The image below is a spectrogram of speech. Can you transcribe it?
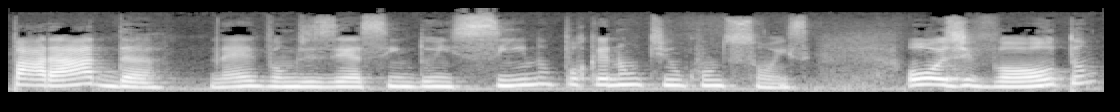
parada né, vamos dizer assim, do ensino, porque não tinham condições. Hoje voltam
